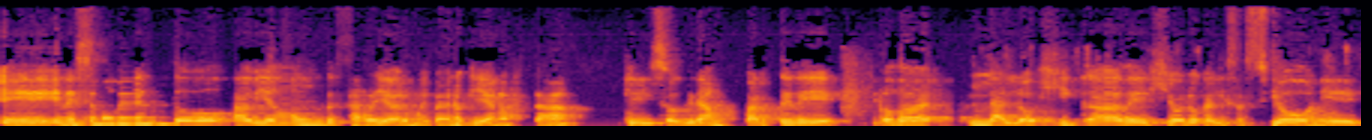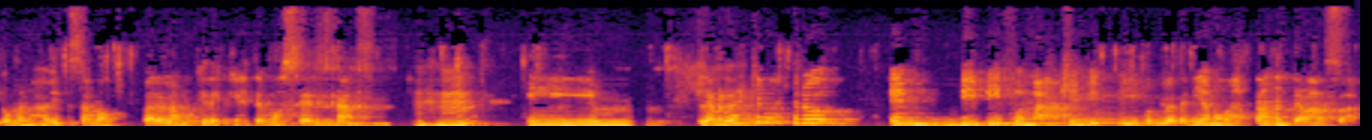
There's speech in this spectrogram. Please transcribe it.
Eh, en ese momento había un desarrollador muy bueno que ya no está, que hizo gran parte de toda la lógica de geolocalización y de cómo nos avisamos para las mujeres que estemos cerca. Y mm, la verdad es que nuestro MVP fue más que MVP, porque lo teníamos bastante avanzado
